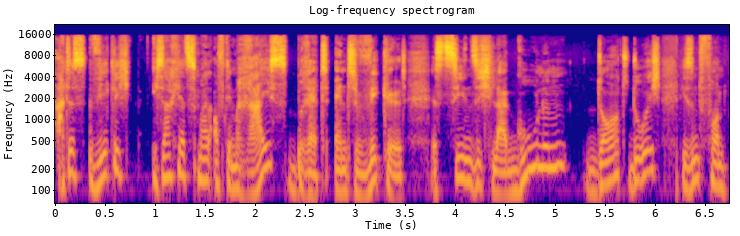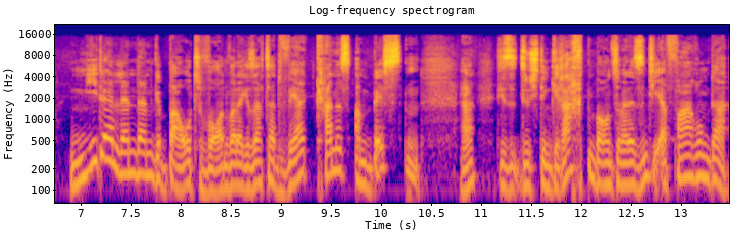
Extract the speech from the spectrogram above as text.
hat es wirklich, ich sag jetzt mal, auf dem Reißbrett entwickelt. Es ziehen sich Lagunen dort durch, die sind von Niederländern gebaut worden, weil er gesagt hat, wer kann es am besten? Ja, diese, durch den Grachtenbau und so weiter sind die Erfahrungen da.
